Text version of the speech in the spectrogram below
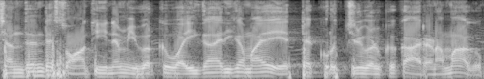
ചന്ദ്രന്റെ സ്വാധീനം ഇവർക്ക് വൈകാരികമായ ഏറ്റക്കുറിച്ചിലുകൾക്ക് കാരണമാകും.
